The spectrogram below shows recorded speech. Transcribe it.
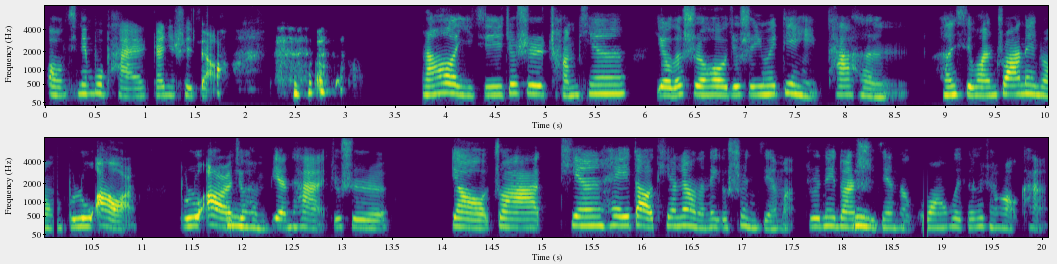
哦，今天不拍，赶紧睡觉。然后以及就是长篇，有的时候就是因为电影它很很喜欢抓那种 blue hour，blue hour 就嗯很变态，就是要抓天黑到天亮的那个瞬间嘛，就是那段时嗯间的光会非常好看。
